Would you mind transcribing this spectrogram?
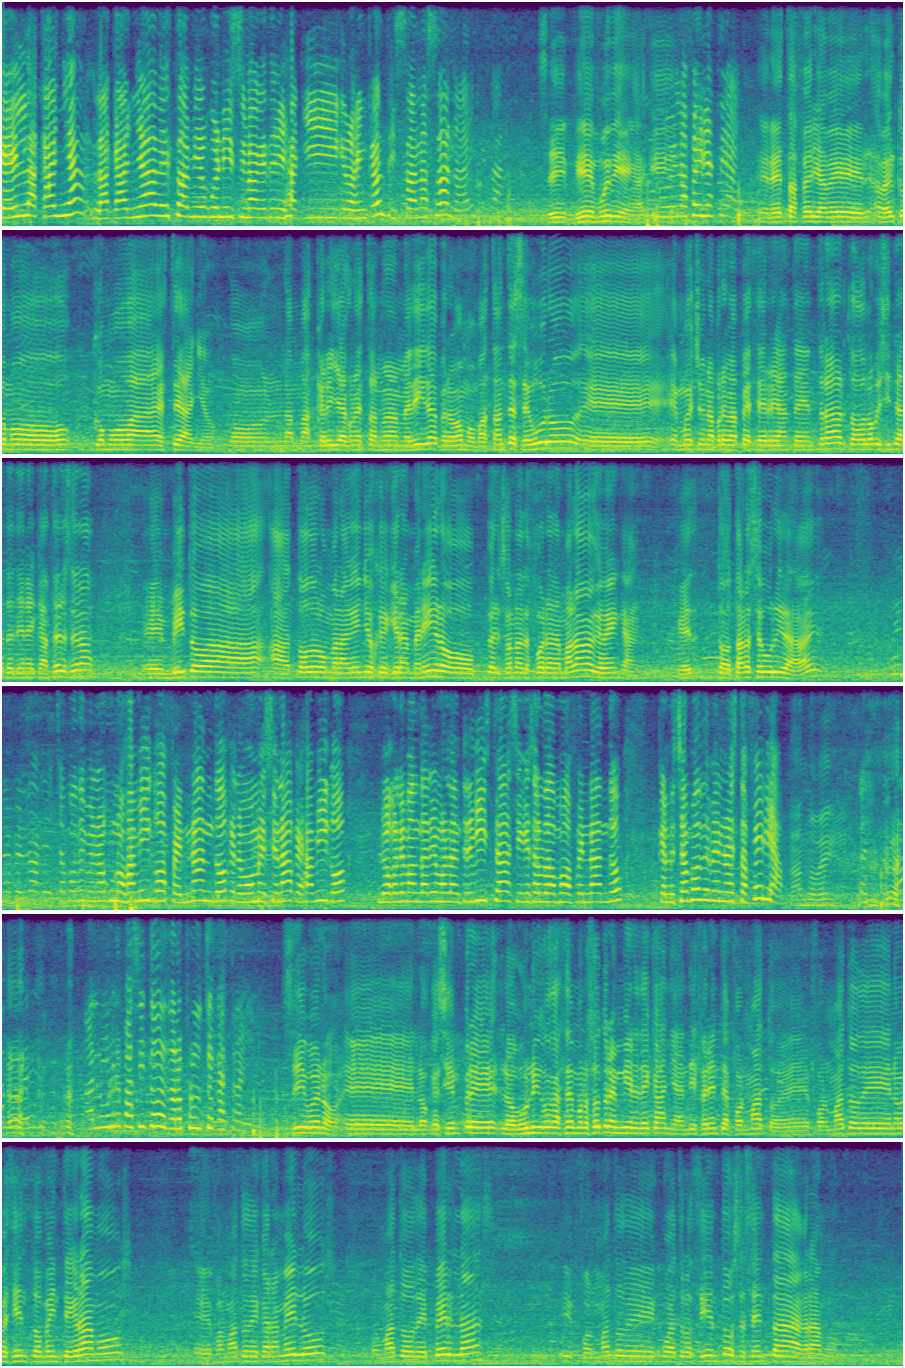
que es la caña, la caña de esta miel buenísima que tenéis aquí, que nos encanta, y sana, sana, ¿eh? Sí, bien, muy bien. Aquí en la feria este año. En esta feria a ver, a ver cómo, cómo va este año, con las mascarillas, con estas nuevas medidas, pero vamos, bastante seguro. Eh, hemos hecho una prueba PCR antes de entrar, todos los visitantes tienen que hacérsela. Eh, invito a, a, todos los malagueños que quieran venir o personas de fuera de Málaga que vengan, que total seguridad. ¿eh? Menos algunos amigos, Fernando, que lo hemos mencionado, que es amigo, luego le mandaremos la entrevista, así que saludamos a Fernando que lo echamos de menos en esta feria. Hazle un repasito de todos los productos que has traído. Sí, bueno, eh, lo que siempre, lo único que hacemos nosotros es miel de caña en diferentes formatos. En formato de 920 gramos, en formato de caramelos, formato de perlas y formato de 460 gramos.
